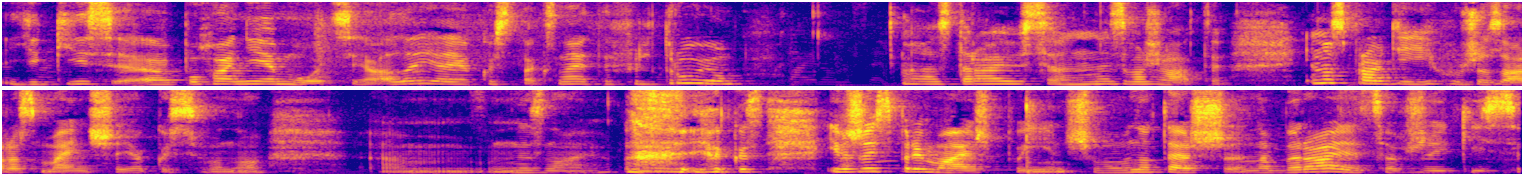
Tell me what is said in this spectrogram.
якісь е, погані емоції. Але я якось так, знаєте, фільтрую. е, Стараюся не зважати. І насправді їх вже зараз менше, якось воно не знаю. якось і вже й сприймаєш по-іншому. Воно теж набирається вже якісь.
